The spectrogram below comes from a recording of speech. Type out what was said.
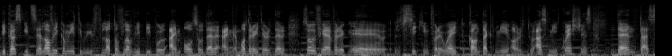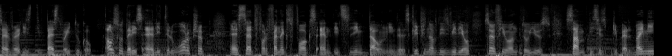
because it's a lovely community with a lot of lovely people, I'm also there, I'm a moderator there, so if you're ever uh, seeking for a way to contact me or to ask me questions, then that server is the best way to go. Also there is a little workshop uh, set for Fennec Fox and it's linked down in the description of this video, so if you want to use some pieces prepared by me,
